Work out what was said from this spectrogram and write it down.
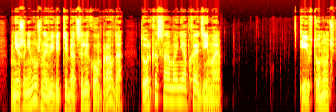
— «мне же не нужно видеть тебя целиком, правда? Только самое необходимое». И в ту ночь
